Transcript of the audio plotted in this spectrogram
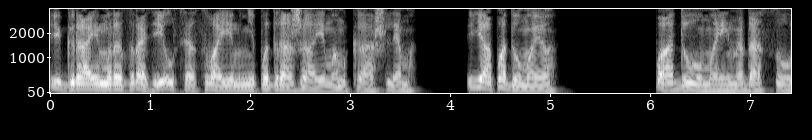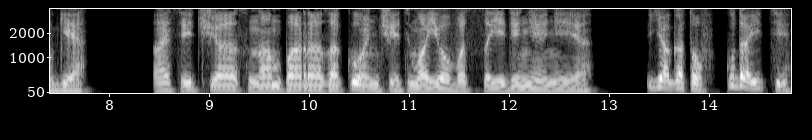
И Грайм разразился своим неподражаемым кашлем. «Я подумаю». «Подумай на досуге. А сейчас нам пора закончить мое воссоединение». «Я готов. Куда идти?»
